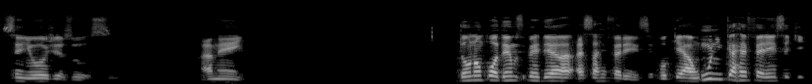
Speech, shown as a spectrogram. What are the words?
Senhor Jesus. Amém. Então não podemos perder essa referência, porque é a única referência que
